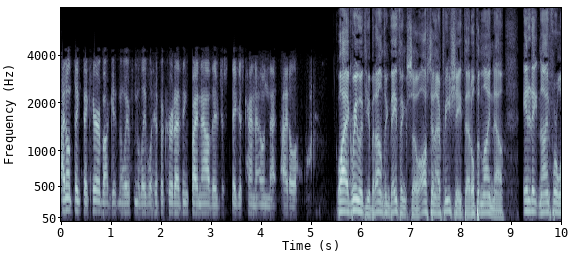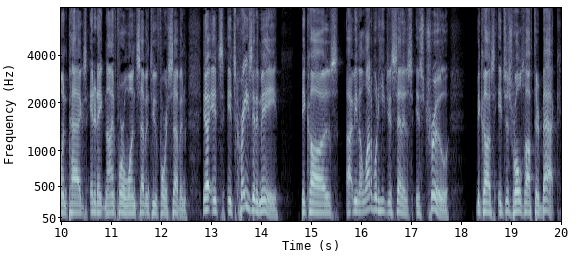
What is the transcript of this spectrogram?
I don't think they care about getting away from the label hypocrite. I think by now they've just they just kind of own that title. Well, I agree with you, but I don't think they think so. Austin, I appreciate that. Open line now. 888-941-PAGS, 888-941-7247. You know, it's it's crazy to me because I mean a lot of what he just said is is true because it just rolls off their back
